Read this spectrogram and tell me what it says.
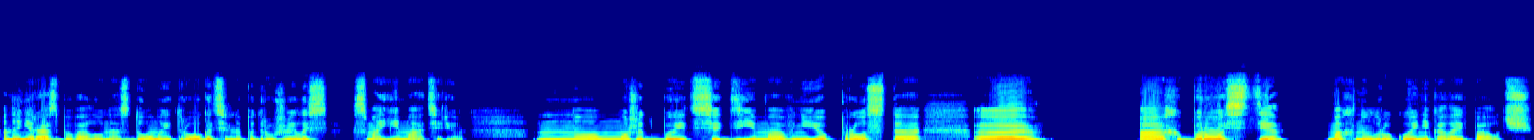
Она не раз бывала у нас дома и трогательно подружилась с моей матерью. Но, может быть, Дима в нее просто... Э, «Ах, бросьте!» — махнул рукой Николай Павлович.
